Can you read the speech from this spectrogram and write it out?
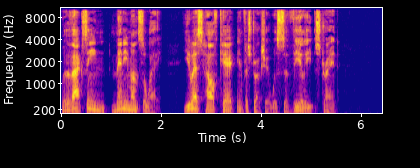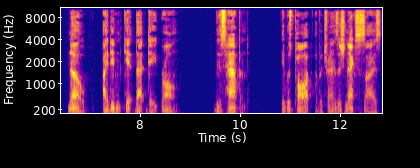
With a vaccine many months away, U.S. healthcare infrastructure was severely strained. No, I didn't get that date wrong. This happened. It was part of a transition exercise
